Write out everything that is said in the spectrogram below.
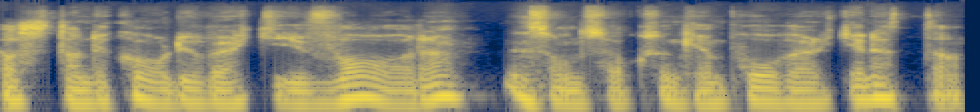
fastande kardio verkar ju vara en sån sak som kan påverka detta.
